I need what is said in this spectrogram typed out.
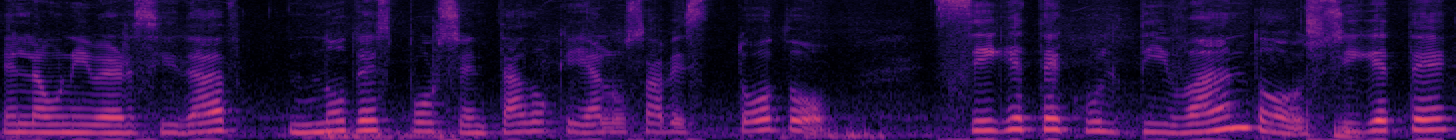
en la universidad, no des por sentado que ya lo sabes todo. Síguete cultivando, síguete,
